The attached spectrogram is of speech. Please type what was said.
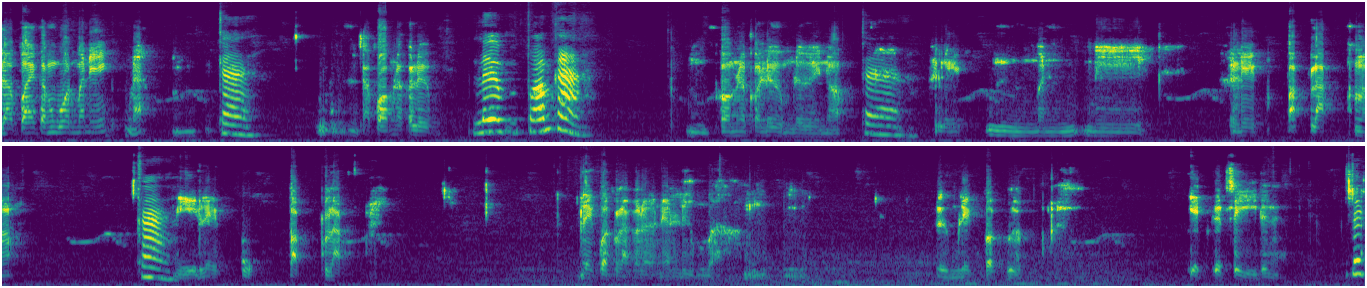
เราไปกังวลมันเองนะอืมค่ะถ้าพร้อมแล้วก็เริ่ม เริ่มพร้อมค่ะอืม พร้อมแล้วก็เริ่มเลยเนาะค่ะเลขอืมมันมีเลขปักหลักเนาะค่ะ มีเลขปักหลัก เลขปักหลักอะไรเนี่ยลืมว่ะอืมอืมลืมเลขปักหลักเจ็ดกับสี่ด้วยนะเลข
